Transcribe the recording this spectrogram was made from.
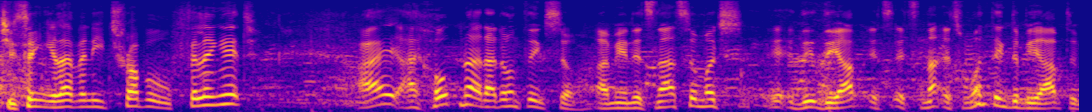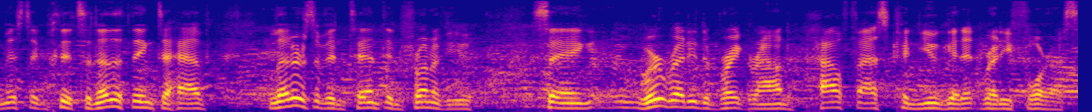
Do you think you'll have any trouble filling it? I, I hope not. I don't think so. I mean, it's not so much the, the op, it's it's not it's one thing to be optimistic, but it's another thing to have letters of intent in front of you saying we're ready to break ground. How fast can you get it ready for us?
